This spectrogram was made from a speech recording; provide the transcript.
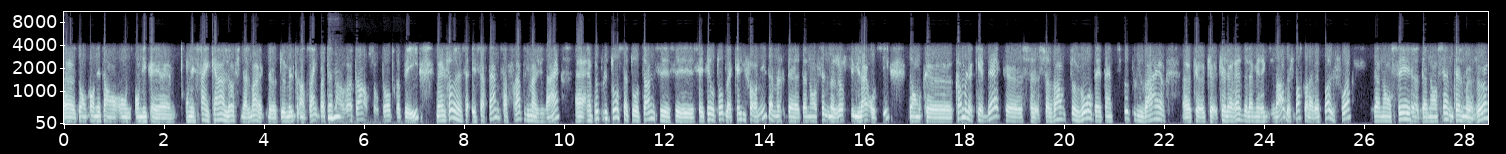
Euh, donc on est en, on, est euh, on est cinq ans là finalement avec le 2035, peut-être mhm. en retard sur d'autres pays. Mais une chose est certaine, ça frappe l'imaginaire. Euh, un peu plus tôt cet automne, c'était autour de la Californie d'annoncer une mesure similaire aussi. Donc, comme le Québec se, se vante toujours d'être un petit peu plus vert que, que, que, le reste de l'Amérique du Nord, ben, je pense qu'on n'avait pas le choix d'annoncer euh, d'annoncer une telle mesure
